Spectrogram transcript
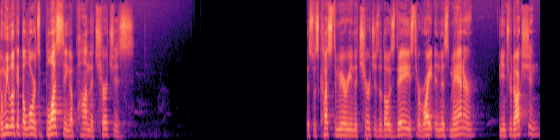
And we look at the Lord's blessing upon the churches. This was customary in the churches of those days to write in this manner the introduction.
